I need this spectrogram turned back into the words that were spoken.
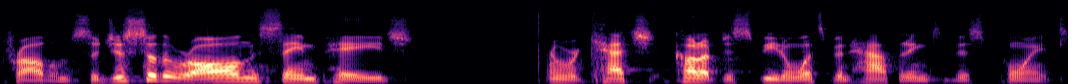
problem? So, just so that we're all on the same page and we're catch, caught up to speed on what's been happening to this point,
